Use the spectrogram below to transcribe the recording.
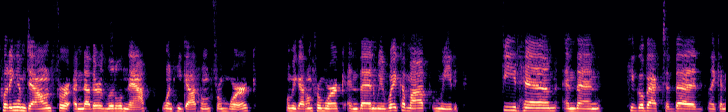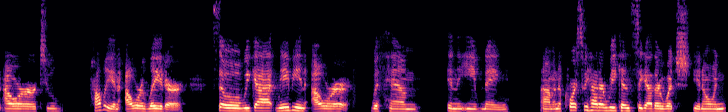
putting him down for another little nap when he got home from work. When we got home from work, and then we wake him up and we'd feed him, and then he'd go back to bed like an hour or two, probably an hour later. So we got maybe an hour with him in the evening um, and of course, we had our weekends together, which, you know, when,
